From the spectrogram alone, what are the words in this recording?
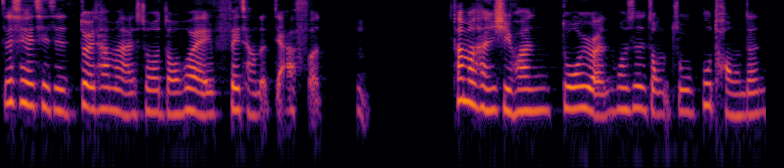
这些其实对他们来说都会非常的加分。嗯，他们很喜欢多元或是种族不同的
